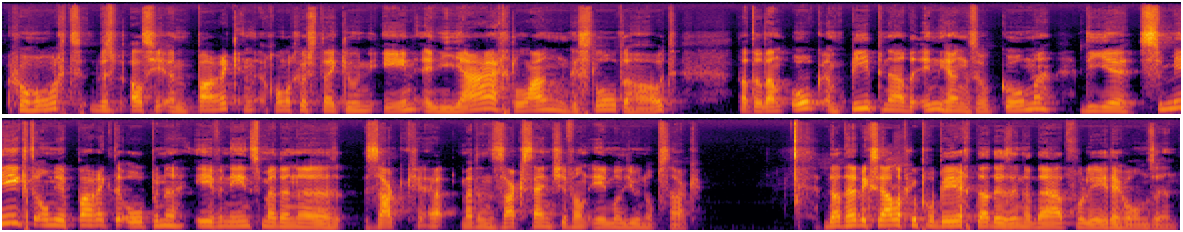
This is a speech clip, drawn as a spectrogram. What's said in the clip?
gehoord. Dus als je een park, een Rollercoaster Tycoon 1, een jaar lang gesloten houdt, dat er dan ook een piep naar de ingang zou komen die je smeekt om je park te openen, eveneens met een, eh, zak, eh, met een zakcentje van 1 miljoen op zak. Dat heb ik zelf geprobeerd, dat is inderdaad volledig onzin.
